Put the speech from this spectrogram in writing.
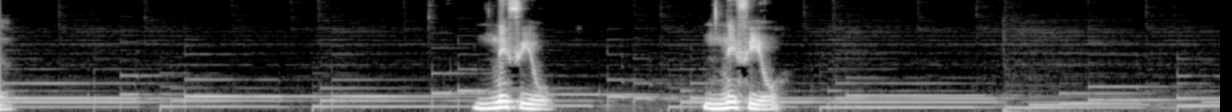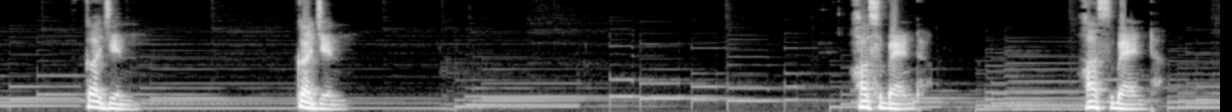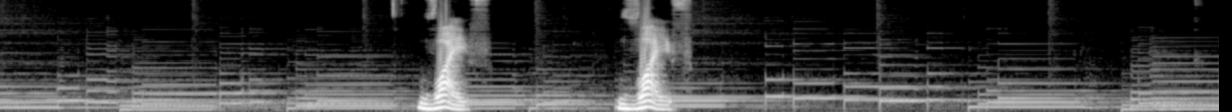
nephew. Nephew. Cousin. Cousin. Husband. Husband wife wife.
